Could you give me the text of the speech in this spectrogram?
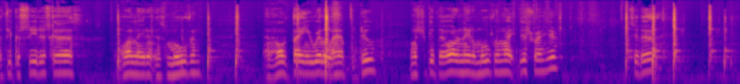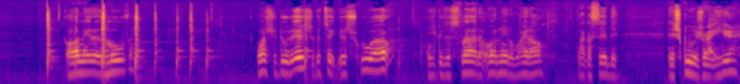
If you can see this, guys, alternator is moving. And the only thing you really will have to do once you get the alternator moving like this right here, see that? Alternator is moving. Once you do this, you can take this screw out and you can just slide the alternator right off. Like I said, the, that screw is right here.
